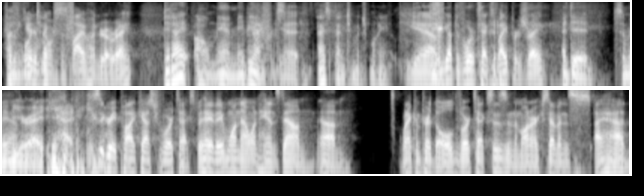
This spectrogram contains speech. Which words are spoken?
For I the think you're going for the 500, right? Did I? Oh man, maybe I, I forget. I spent too much money. Yeah, you got the Vortex Vipers, right? I did. So maybe yeah. you're right. Yeah, I think this is a great podcast for Vortex. But hey, they won that one hands down. Um, when I compared the old Vortexes and the Monarch Sevens I had,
